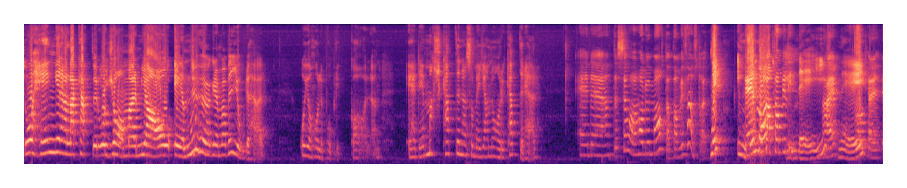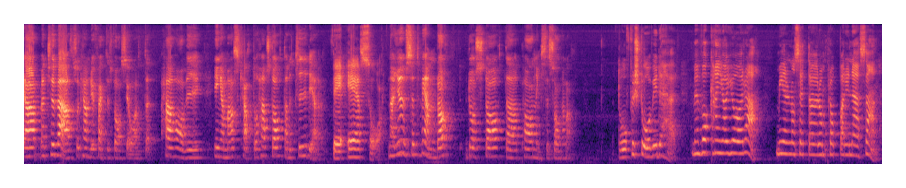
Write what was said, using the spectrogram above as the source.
Då hänger alla katter och jamar miau ännu högre än vad vi gjorde här. Och jag håller på att bli galen. Är det marskatterna som är januarikatter här? Är det inte så? Har du matat dem vid fönstret? Nej, inte mat. att de vill in? Nej, Nej. nej. Okej, ja men tyvärr så kan det ju faktiskt vara så att här har vi inga marskatter. Här startar det tidigare. Det är så. När ljuset vänder, då startar parningssäsongerna. Då förstår vi det här. Men vad kan jag göra? Mer än att sätta öronproppar i näsan?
